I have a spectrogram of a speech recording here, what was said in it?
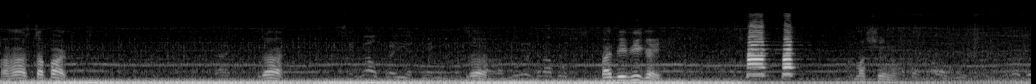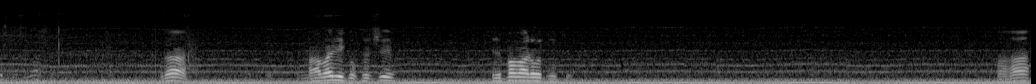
Ага, стопак. Да. Да. Побибикай. Машину. Да. Аварийку включи. Или поворотники. Ага.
